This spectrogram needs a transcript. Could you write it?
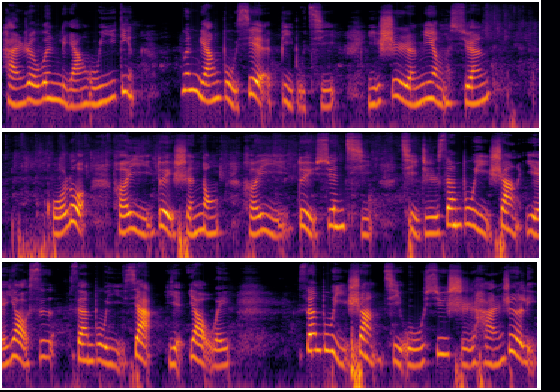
寒热温凉无一定，温凉补泻必不齐。一世人命悬活络，何以对神农？何以对宣奇？岂知三步以上也要思，三步以下也要为。三步以上，岂无虚实寒热理？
